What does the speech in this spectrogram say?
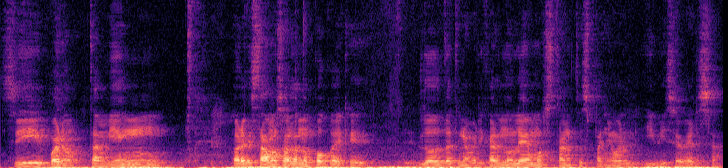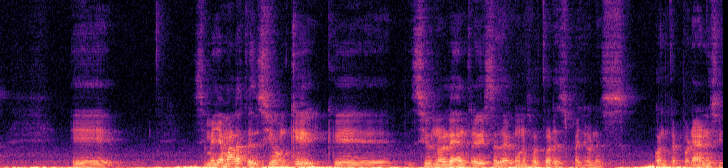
Sí, bueno, también ahora que estábamos hablando un poco de que los latinoamericanos no leemos tanto español y viceversa, eh, sí me llama la atención que, que, si uno lee entrevistas de algunos autores españoles contemporáneos y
